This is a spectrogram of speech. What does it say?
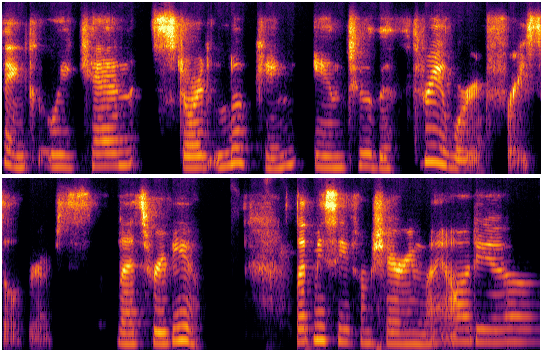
think we can start looking into the three word phrasal verbs. Let's review. Let me see if I'm sharing my audio.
